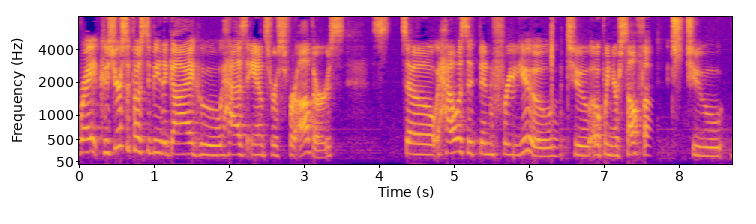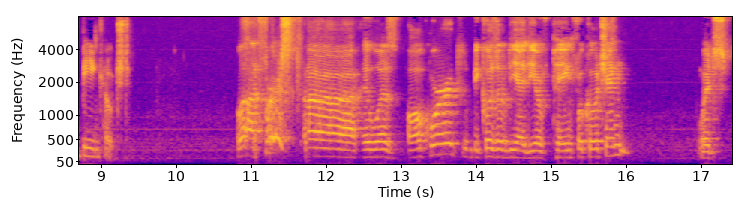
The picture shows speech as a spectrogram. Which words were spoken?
Right? Because you're supposed to be the guy who has answers for others. So, how has it been for you to open yourself up to being coached? Well, at first, uh, it was awkward because of the idea of paying for coaching, which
